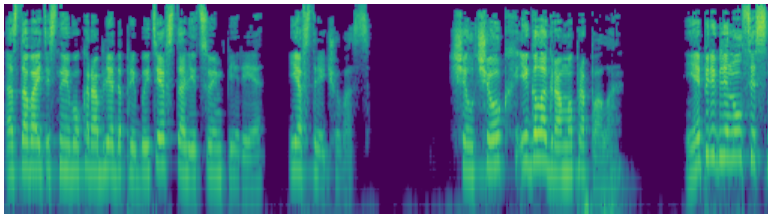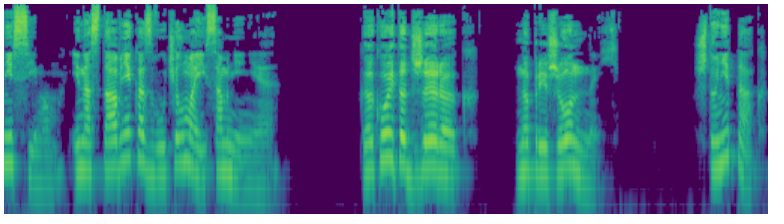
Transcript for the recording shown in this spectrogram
Оставайтесь на его корабле до прибытия в столицу Империи. Я встречу вас». Щелчок, и голограмма пропала. Я переглянулся с Несимом, и наставник озвучил мои сомнения. «Какой-то Джерак напряженный». «Что не так?»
